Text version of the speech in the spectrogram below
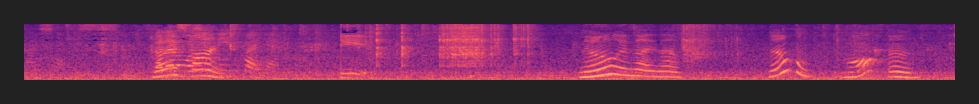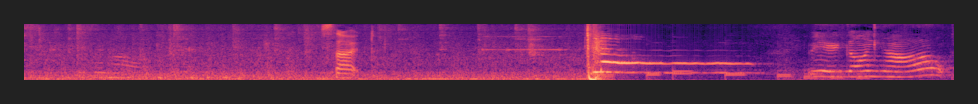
Nice songs. No, But I'm it's watching fine. these by hand. No, it's not enough. No. More? Mm. Start. Hello. We're going out,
